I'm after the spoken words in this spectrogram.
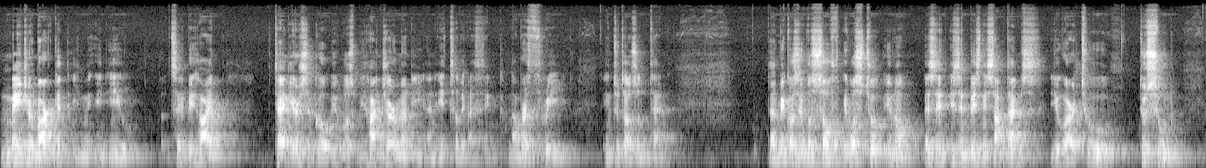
major market in, in EU. Say behind 10 years ago, it was behind Germany and Italy, I think, number three in 2010. That because it was so, it was too, you know, as in, in business, sometimes you are too, too soon.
